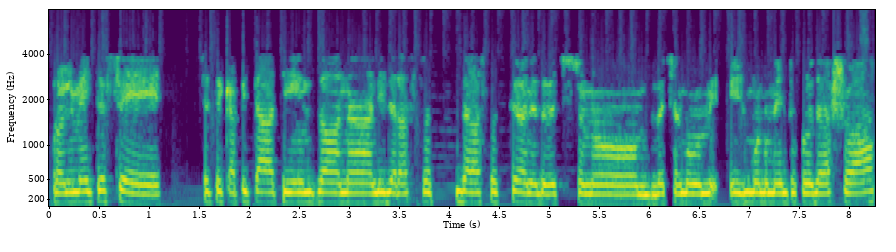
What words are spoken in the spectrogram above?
probabilmente se siete capitati in zona lì della, della stazione dove, sono, dove c'è il, mon- il, monumento quello della Shoah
